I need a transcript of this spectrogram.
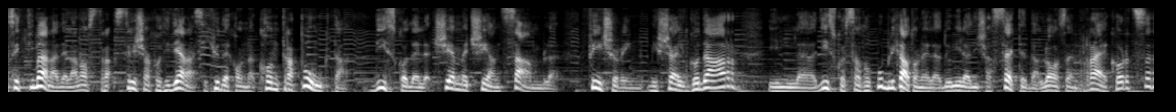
La settimana della nostra striscia quotidiana si chiude con Contrapunta, disco del CMC Ensemble featuring Michel Godard. Il disco è stato pubblicato nel 2017 da Lausanne Records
